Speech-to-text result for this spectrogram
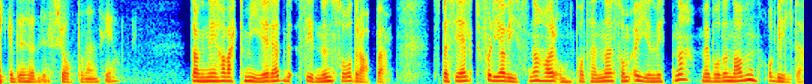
ikke behøvde se på den sida. Dagny har vært mye redd siden hun så drapet. Spesielt fordi avisene har omtalt henne som øyenvitne med både navn og bilde.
